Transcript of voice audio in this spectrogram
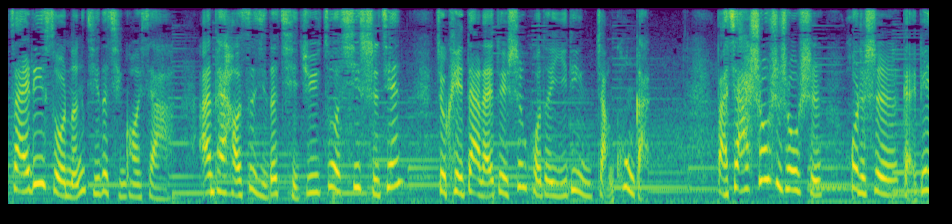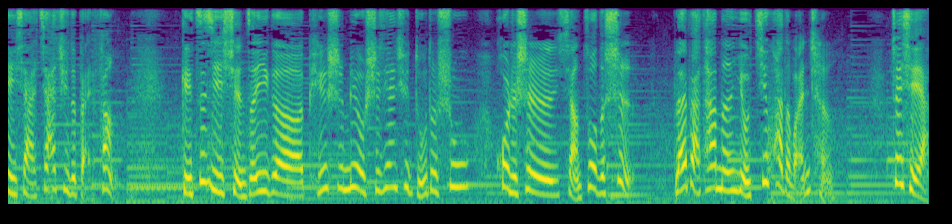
在力所能及的情况下，安排好自己的起居作息时间，就可以带来对生活的一定掌控感。把家收拾收拾，或者是改变一下家具的摆放，给自己选择一个平时没有时间去读的书，或者是想做的事，来把它们有计划的完成。这些呀，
